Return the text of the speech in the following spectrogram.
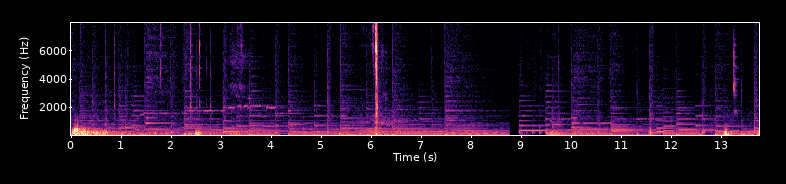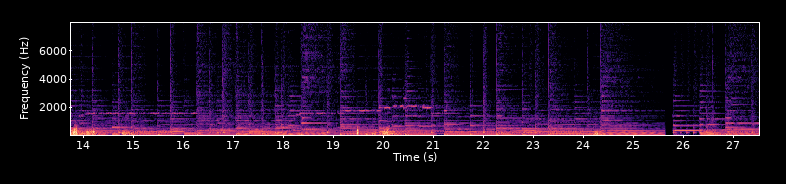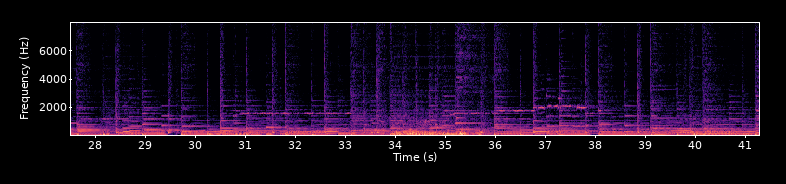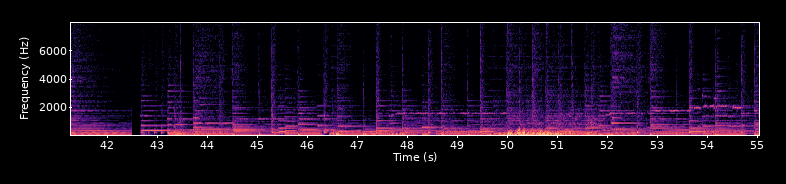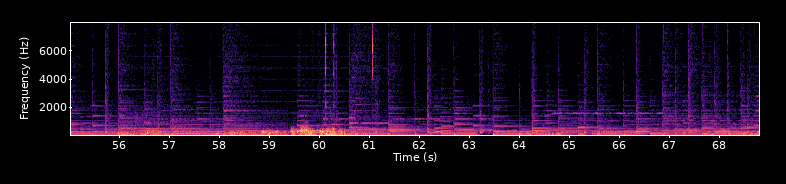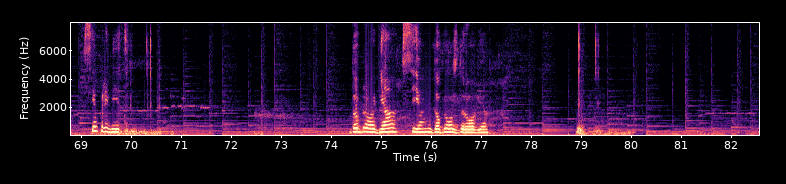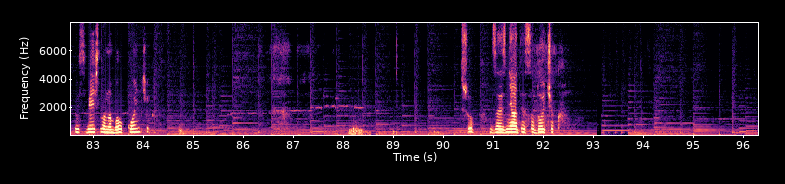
そうだ。Всім привіт! Доброго дня всім, доброго здоров'я. Ось вийшла на балкончик. Щоб зазняти садочок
